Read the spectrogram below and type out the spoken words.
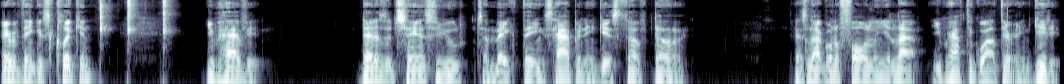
everything is clicking. You have it. That is a chance for you to make things happen and get stuff done. It's not going to fall in your lap. You have to go out there and get it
